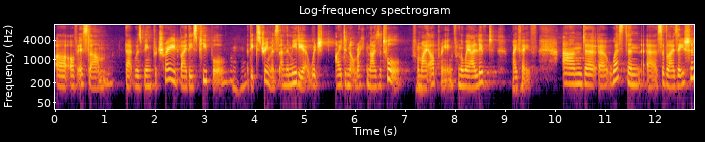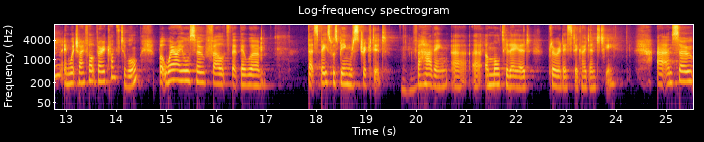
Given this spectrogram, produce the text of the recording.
uh, of Islam that was being portrayed by these people, mm -hmm. the extremists and the media, which I did not recognize at all from my upbringing, from the way I lived my faith. And uh, uh, Western uh, civilization, in which I felt very comfortable, but where I also felt that there were, that space was being restricted mm -hmm. for having a, a multi-layered pluralistic identity. Uh, and so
